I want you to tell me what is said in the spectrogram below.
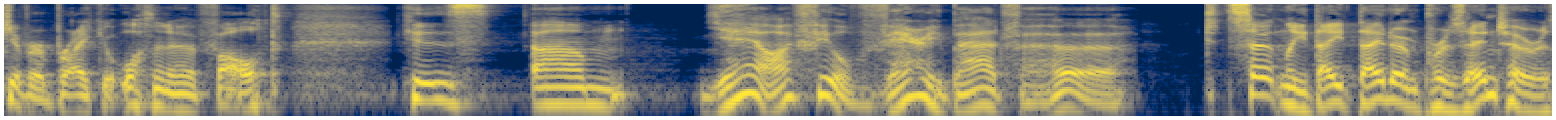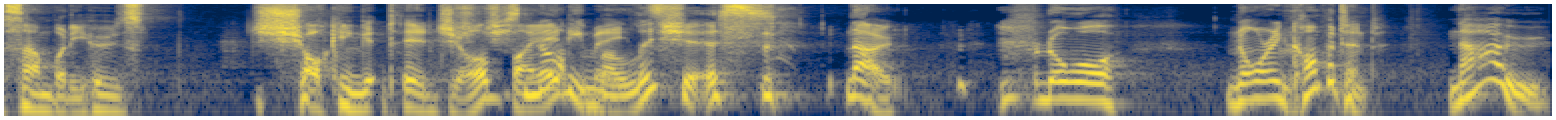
give her a break. It wasn't her fault because um yeah, I feel very bad for her. certainly they, they don't present her as somebody who's shocking at their job She's by not any means. malicious. No, nor nor incompetent. no,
